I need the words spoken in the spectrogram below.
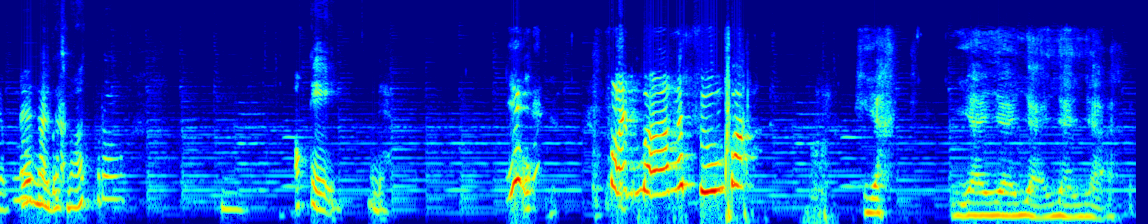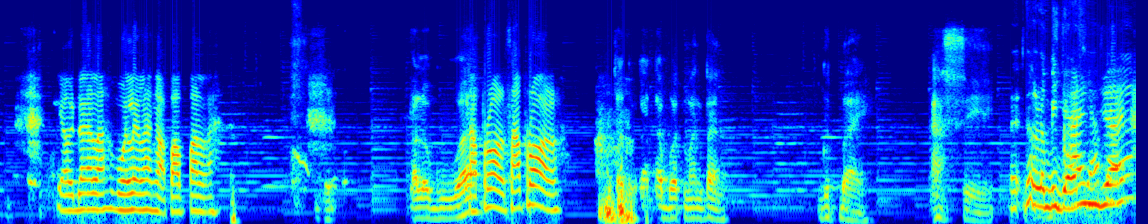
siap Oh, eh, bagus banget, bro. Hmm. Oke, udah. flat banget sumpah Iya. Iya, iya, iya, iya, iya. ya udahlah boleh lah nggak apa-apa lah Kalau gua saprol saprol satu kata buat mantan. Goodbye. Asik. Itu lebih jelas siapa ya?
